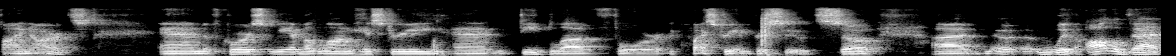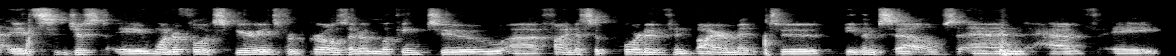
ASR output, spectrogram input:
fine arts, and of course, we have a long history and deep love for equestrian pursuits. So uh, with all of that, it's just a wonderful experience for girls that are looking to uh, find a supportive environment to be themselves and have a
